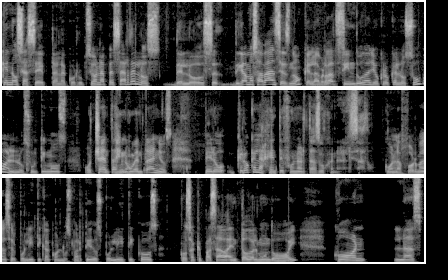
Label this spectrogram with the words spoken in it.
que no se acepta la corrupción, a pesar de los, de los digamos, avances, ¿no? Que la verdad, sin duda, yo creo que los hubo en los últimos 80 y 90 años. Pero creo que la gente fue un hartazgo generalizado con la forma de hacer política, con los partidos políticos, cosa que pasaba en todo el mundo hoy, con las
